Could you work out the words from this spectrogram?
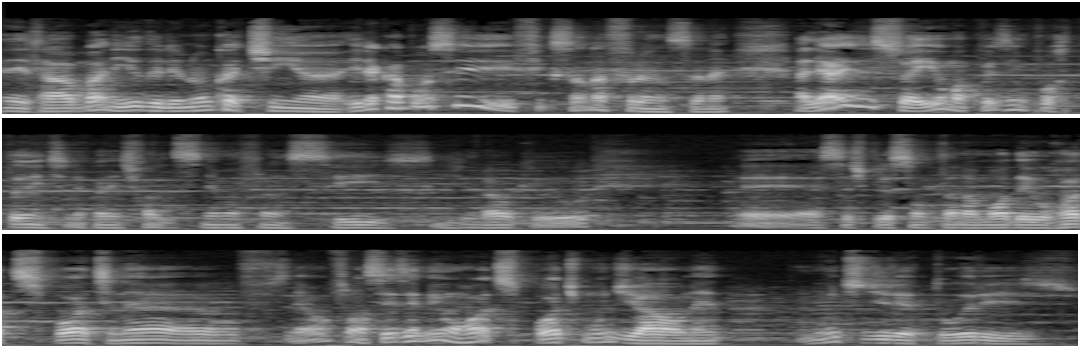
Ele estava banido, ele nunca tinha. Ele acabou se fixando na França, né? Aliás, isso aí é uma coisa importante, né, quando a gente fala de cinema francês em geral, que eu é, essa expressão está na moda aí, o hotspot, né? O cinema francês é meio um hotspot mundial, né? Muitos diretores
